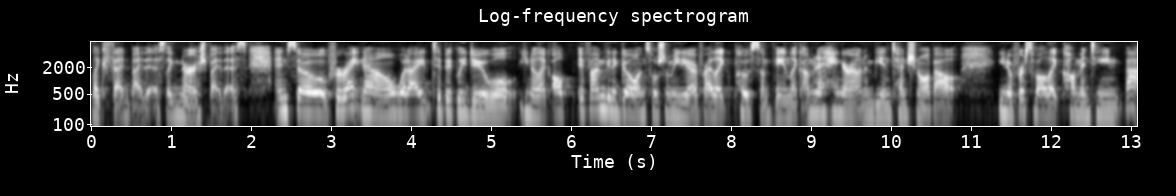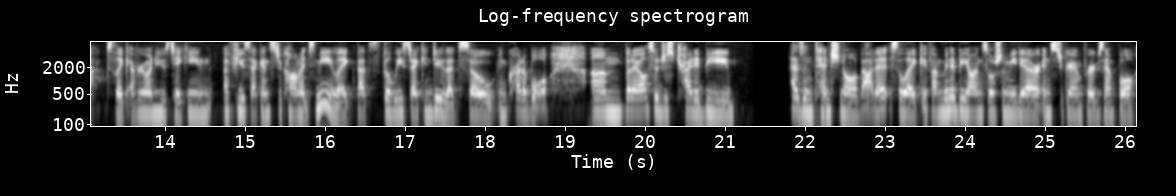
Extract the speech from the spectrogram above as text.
like fed by this, like nourished by this. And so for right now, what I typically do will, you know, like I'll, if I'm going to go on social media, if I like post something, like I'm going to hang around and be intentional about, you know, first of all, like commenting back to like everyone who's taking a few seconds to comment to me. Like that's the least I can do. That's so incredible. Um, but I also just try to be, as intentional about it. So like if I'm going to be on social media or Instagram, for example,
